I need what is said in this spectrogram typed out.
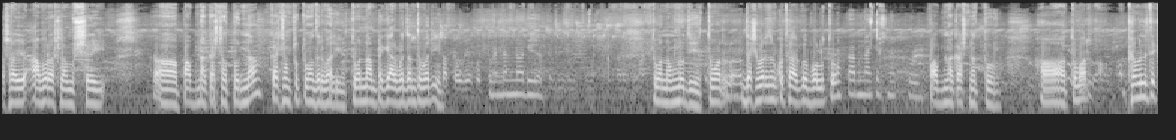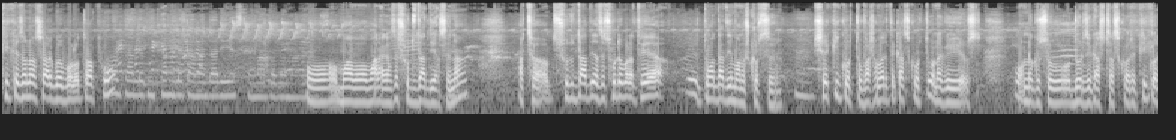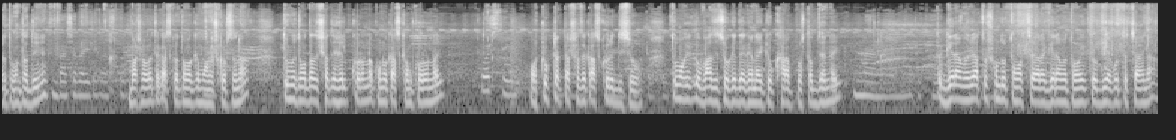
বাসায় আবার আসলাম সেই পাবনা কাশনাথপুর না? কাশনাথপুর তোমাদের বাড়ি। তোমার নামটা কি আরেকবার জানতে পারি? আমার নাম নদী। তোমার নাম নদী। তোমার দেশের বাড়ি কোথায় একবার বলো তো? পাবনা কাশনাথপুর। তোমার ফ্যামিলিতে কে কে জন আছে আরেকবার বলো তো আপু? ও মা বাবা মারা গেছে শুধু দাদি আছে না? আচ্ছা শুধু দাদি আছে ছোটবেলা থেকে তোমার দাদি মানুষ করছে। সে কি করতো? বাসা বাড়িতে কাজ করতো নাকি অন্য কিছু দর্জি কাজ টাজ করে? কি করে তোমার দাদি? বাসা বাড়িতে কাজ করি তোমাকে মানুষ করছে না? তুমি তোমার দাদির সাথে হেল্প করো না কোনো কাজ কাম করো নাই? ও টুকটাক তার সাথে কাজ করে দিছো। তোমাকে কেউ বাজে চোখে দেখে নাই কেউ খারাপ প্রস্তাব দেয় নাই? তো গ্রামের এত সুন্দর তোমার চেহারা গ্রামে তোমাকে কেউ বিয়ে করতে চায় না?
